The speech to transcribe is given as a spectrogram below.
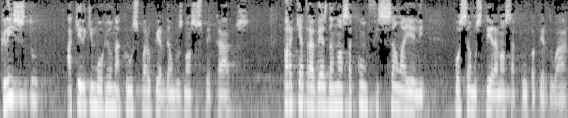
Cristo, aquele que morreu na cruz para o perdão dos nossos pecados, para que através da nossa confissão a Ele possamos ter a nossa culpa perdoada.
